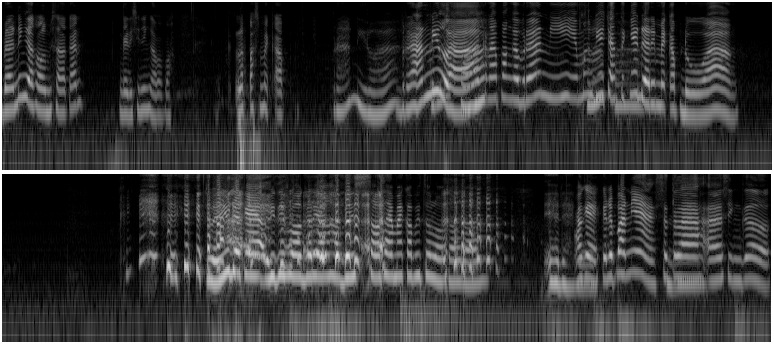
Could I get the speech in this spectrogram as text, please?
berani nggak kalau misalkan nggak di sini nggak apa-apa, lepas make up? Berani lah Berani lah, kenapa nggak berani? Emang dia cantiknya dari make up doang. Coba ini udah kayak beauty vlogger yang habis selesai makeup itu loh tau kan ya udah Oke, ke depannya setelah uh, single,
